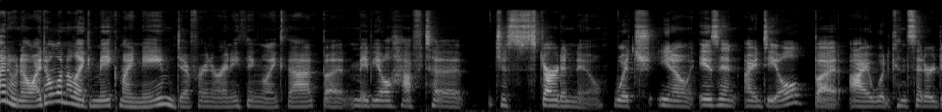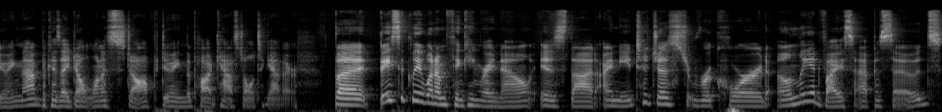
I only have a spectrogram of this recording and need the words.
I don't know. I don't want to like make my name different or anything like that, but maybe I'll have to just start anew, which, you know, isn't ideal, but I would consider doing that because I don't want to stop doing the podcast altogether. But basically, what I'm thinking right now is that I need to just record only advice episodes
